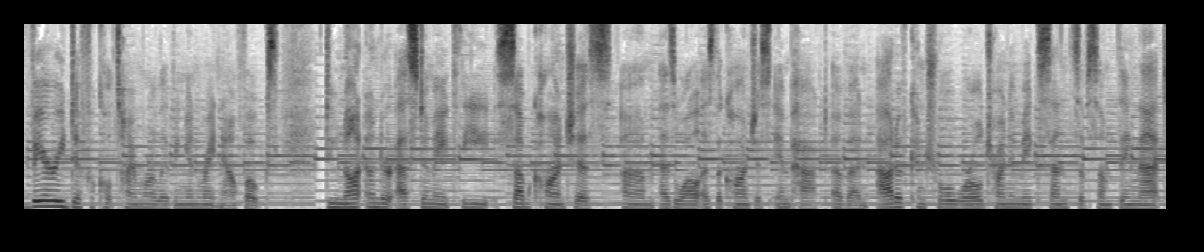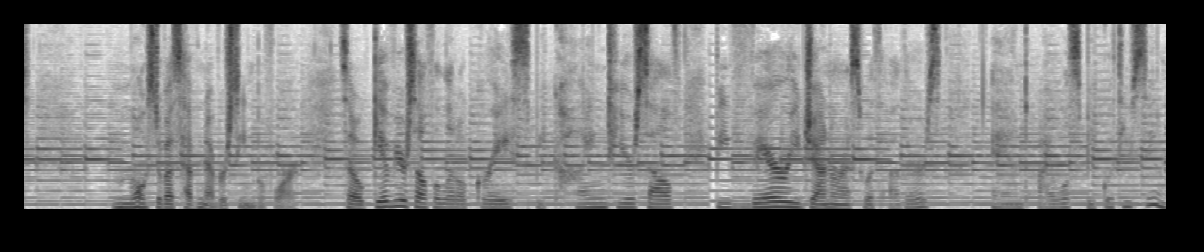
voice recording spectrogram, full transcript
very difficult time we're living in right now, folks do not underestimate the subconscious um, as well as the conscious impact of an out of control world trying to make sense of something that most of us have never seen before. So give yourself a little grace, be kind to yourself, be very generous with others, and I will speak with you soon.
